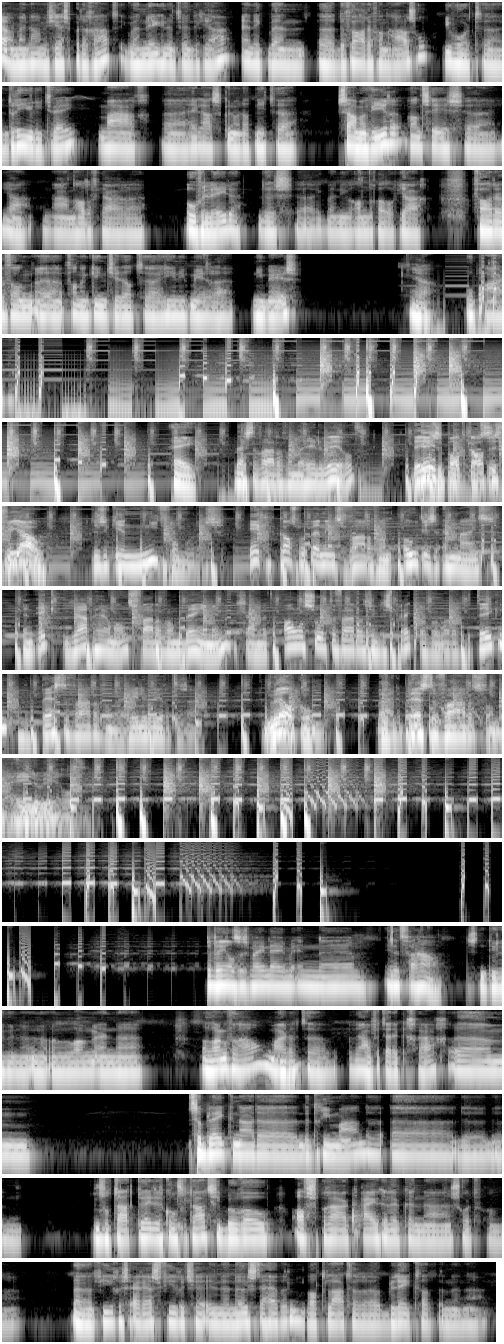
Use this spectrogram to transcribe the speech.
Ja, mijn naam is Jesper de Raad. Ik ben 29 jaar en ik ben de vader van Hazel. Die wordt 3 juli 2, maar helaas kunnen we dat niet samen vieren, want ze is ja, na een half jaar overleden. Dus ik ben nu anderhalf jaar vader van, van een kindje dat hier niet meer, niet meer is. Ja. Op aarde. Hey, beste vader van de hele wereld. Deze, podcast, is voor jou. Dus een keer niet voor moeders. Ik, Casper Pennings, vader van Otis en Meis. En ik, Jaap Hermans, vader van Benjamin, ga met alle soorten vaders in gesprek over wat het betekent om de beste vader van de hele wereld te zijn. Welkom bij de beste vaders van de hele wereld. Wil je ons eens meenemen in, uh, in het verhaal? Het is natuurlijk een, een lang, en, uh, een lang verhaal, maar mhm. dat uh, ja, vertel ik graag. Um, ze bleek na de, de drie maanden de, de consultaat, tweede consultatiebureau afspraak eigenlijk een soort van virus, RS-virusje in de neus te hebben. Wat later bleek dat een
